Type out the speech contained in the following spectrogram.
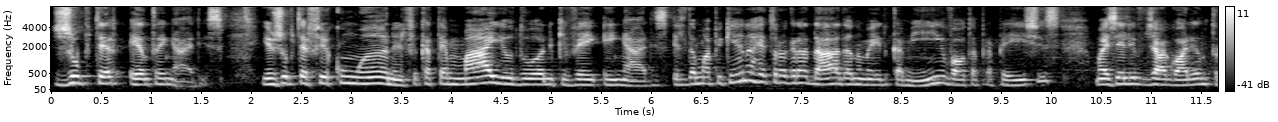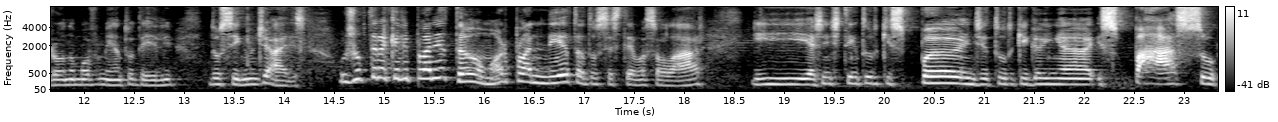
Júpiter entra em Ares. E o Júpiter fica um ano, ele fica até maio do ano que vem em Ares. Ele dá uma pequena retrogradada no meio do caminho, volta para Peixes, mas ele já agora entrou no movimento dele do signo de Ares. O Júpiter é aquele planetão, o maior planeta do sistema solar e a gente tem tudo que expande, tudo que ganha espaço,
